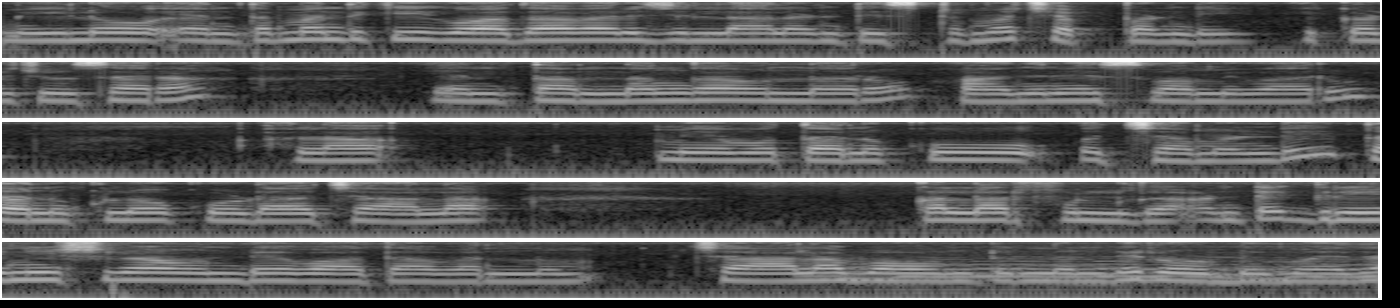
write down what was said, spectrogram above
మీలో ఎంతమందికి గోదావరి జిల్లాలంటే ఇష్టమో చెప్పండి. ఇక్కడ చూసారా? ఎంత అందంగా ఉన్నారో ఆంజనేయ స్వామి వారు. అలా మేము తణుకు వచ్చామండి. తణుకులో కూడా చాలా కలర్ఫుల్గా అంటే గ్రీనిష్గా ఉండే వాతావరణం చాలా బాగుంటుందండి రోడ్డు మీద.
